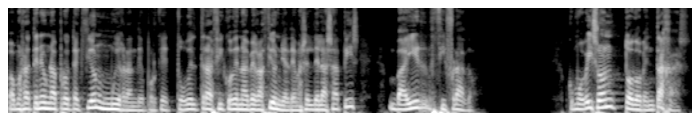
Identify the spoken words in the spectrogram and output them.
vamos a tener una protección muy grande, porque todo el tráfico de navegación y además el de las APIs va a ir cifrado. Como veis son todo ventajas.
